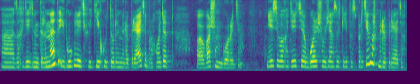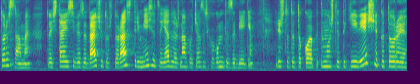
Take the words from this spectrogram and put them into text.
э, заходить в интернет и гуглить, какие культурные мероприятия проходят э, в вашем городе. Если вы хотите больше участвовать в каких-то спортивных мероприятиях, то же самое. То есть ставить себе задачу, то что раз в три месяца я должна поучаствовать в каком-то забеге или что-то такое. Потому что такие вещи, которые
